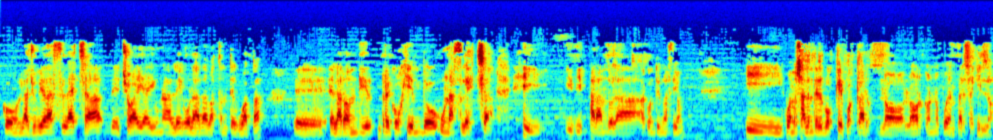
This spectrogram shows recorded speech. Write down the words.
con la lluvia de flechas. De hecho, ahí hay una legolada bastante guapa eh, el Arondir recogiendo una flecha y, disparándola a continuación. Y cuando salen del bosque, pues claro, los, orcos no pueden perseguirlos.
